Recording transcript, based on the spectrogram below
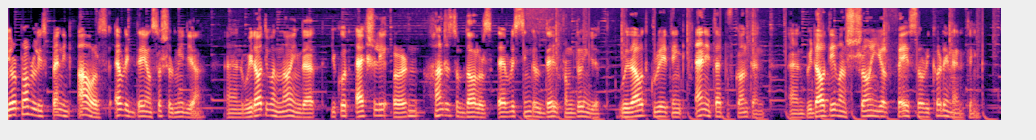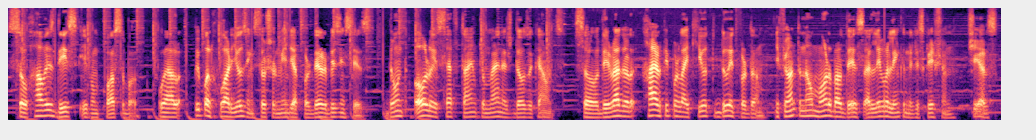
You're probably spending hours every day on social media, and without even knowing that, you could actually earn hundreds of dollars every single day from doing it without creating any type of content and without even showing your face or recording anything. So, how is this even possible? Well, people who are using social media for their businesses don't always have time to manage those accounts. So, they rather hire people like you to do it for them. If you want to know more about this, I'll leave a link in the description. Cheers!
